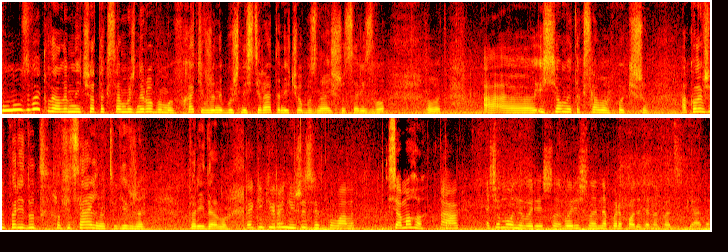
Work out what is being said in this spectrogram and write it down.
Ну, звикли, але ми нічого так само ж не робимо. В хаті вже не будеш не стирати нічого, бо знаєш, що це різдво. От. А і сьомий так само поки що. А коли вже перейдуть офіційно, тоді вже перейдемо. Так як і раніше святкували. 7-го? Так. А чому вони вирішили, вирішили не переходити на 25-те?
